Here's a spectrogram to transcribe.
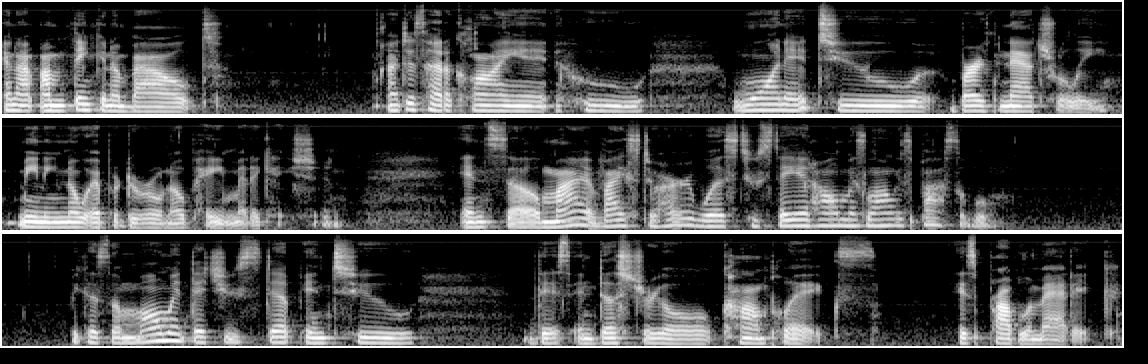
and I, I'm thinking about, I just had a client who wanted to birth naturally, meaning no epidural, no pain medication. And so my advice to her was to stay at home as long as possible because the moment that you step into this industrial complex is problematic.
